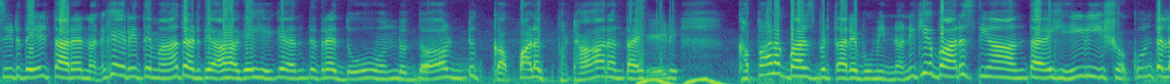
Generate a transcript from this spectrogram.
ಸಿಡ್ದು ಹೇಳ್ತಾರೆ. ನನಗೆ ಈ ರೀತಿ ಮಾತಾಡ್ತೀಯ? ಹಾಗೆ ಹೀಗೆ ಅಂತಿದ್ರೆ ದೋ ಒಂದು ದೊಡ್ಡ ಕಪಾಳಕ್ಕೆ ಪಠಾರ್ ಅಂತ ಹೇಳಿ ಕಪಾಳಕ್ಕೆ ಬಾರಿಸ್ಬಿಡ್ತಾರೆ ಭೂಮಿ. ನನಗೆ ಬಾರಿಸ್ತೀಯಾ ಅಂತ ಹೇಳಿ ಶಕುಂತಲ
